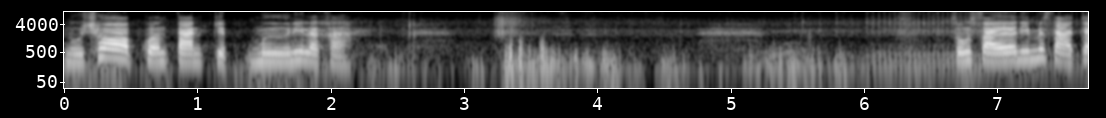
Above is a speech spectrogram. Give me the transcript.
หนูชอบควรตาลเก็บมือนี่แหละค่ะ สงสัยอันนี้ไม่สะใจ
